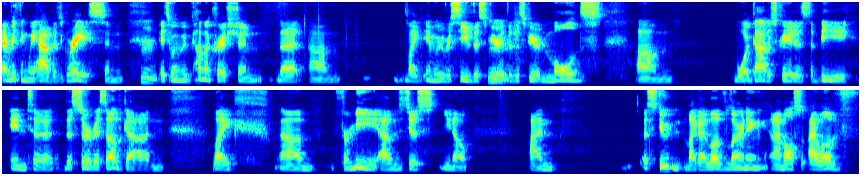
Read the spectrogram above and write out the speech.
everything we have is grace, and Hmm. it's when we become a Christian that, um, like, and we receive the Spirit Hmm. that the Spirit molds um, what God has created us to be into the service of God, and like um, for me, I was just you know, I'm a student. Like I love learning, and I'm also I love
